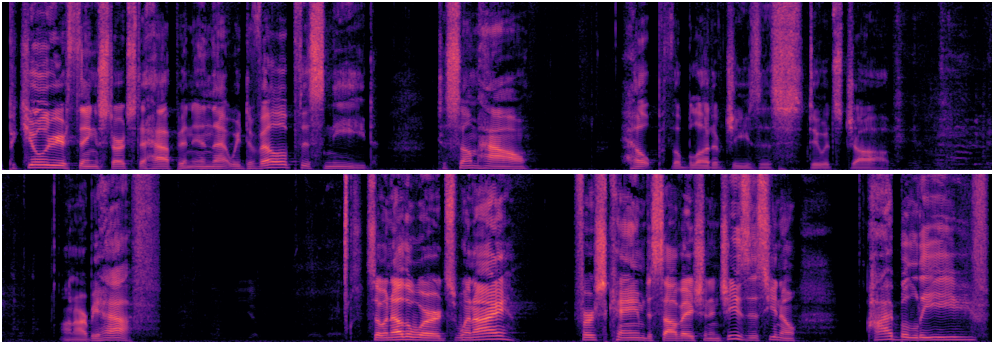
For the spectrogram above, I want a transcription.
A peculiar thing starts to happen in that we develop this need to somehow help the blood of Jesus do its job on our behalf. So, in other words, when I first came to salvation in Jesus, you know, I believe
